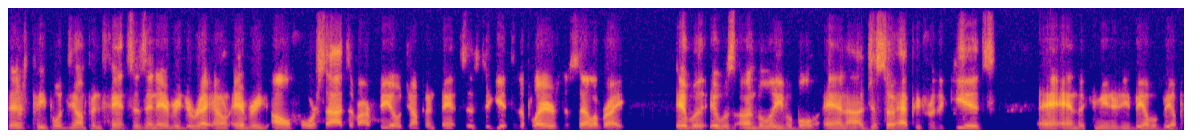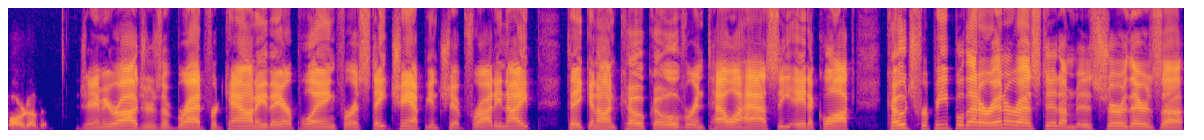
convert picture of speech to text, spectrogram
There's people jumping fences in every direction on every all four sides of our field, jumping fences to get to the players to celebrate. It was it was unbelievable, and uh, just so happy for the kids and the community to be able to be a part of it. Jamie Rogers of Bradford County. They are playing for a state championship Friday night, taking on Cocoa over in Tallahassee, eight o'clock. Coach, for people that are interested, I'm sure there's a,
